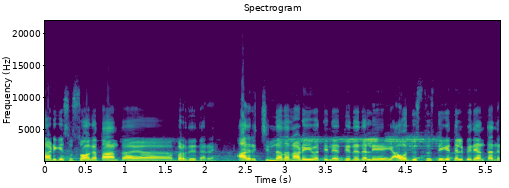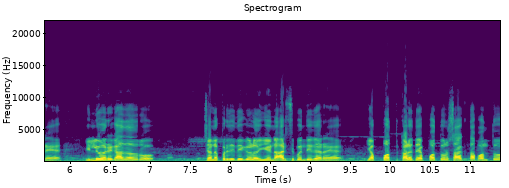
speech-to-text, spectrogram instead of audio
ನಾಡಿಗೆ ಸುಸ್ವಾಗತ ಅಂತ ಬರೆದಿದ್ದಾರೆ. ಆದರೆ ಚಿನ್ನದ ನಾಡು ಇವತ್ತಿನ ದಿನದಲ್ಲಿ ಯಾವ ದುಸ್ತುಸ್ತಿಗೆ ತಲುಪಿದೆ ಅಂತಂದರೆ, ಇಲ್ಲಿವರೆಗಾದರೂ ಜನಪ್ರತಿನಿಧಿಗಳು ಏನು ಆರಿಸಿ ಬಂದಿದ್ದಾರೆ ಎಪ್ಪತ್ತು ಕಳೆದ ಎಪ್ಪತ್ತು ವರ್ಷ ಆಗ್ತಾ ಬಂತು,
